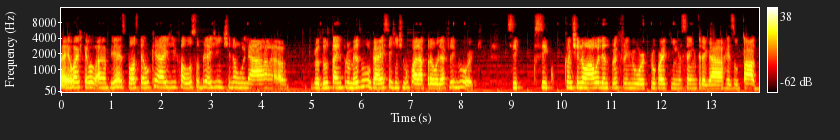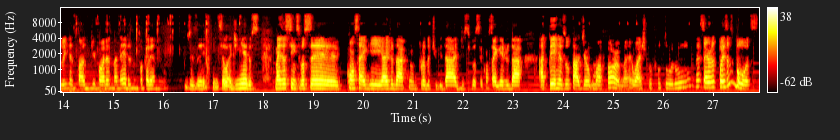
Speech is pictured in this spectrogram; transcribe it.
É, eu acho que a minha resposta é o que a Gi falou sobre a gente não olhar. O produto tá indo para o mesmo lugar se a gente não parar para olhar framework. Se, se continuar olhando para framework para o barquinho sem entregar resultado e resultado de várias maneiras, não estou querendo dizer que, sei lá, dinheiros, mas assim, se você consegue ajudar com produtividade, se você consegue ajudar a ter resultado de alguma forma, eu acho que o futuro reserva coisas boas.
